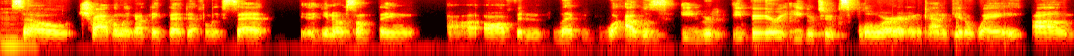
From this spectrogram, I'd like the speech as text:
Mm. So traveling, I think that definitely set you know something uh, off and let I was eager, very eager to explore and kind of get away. Um,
